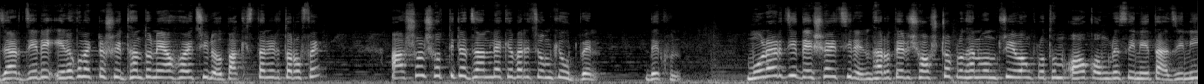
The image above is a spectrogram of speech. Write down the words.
যার জেরে এরকম একটা সিদ্ধান্ত নেওয়া হয়েছিল পাকিস্তানের তরফে? আসল সত্যিটা জানলে একেবারে চমকে উঠবেন। দেখুন, মোরারজি দেশাই ছিলেন ভারতের ষষ্ঠ প্রধানমন্ত্রী এবং প্রথম অকংগ্রেসি নেতা, যিনি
